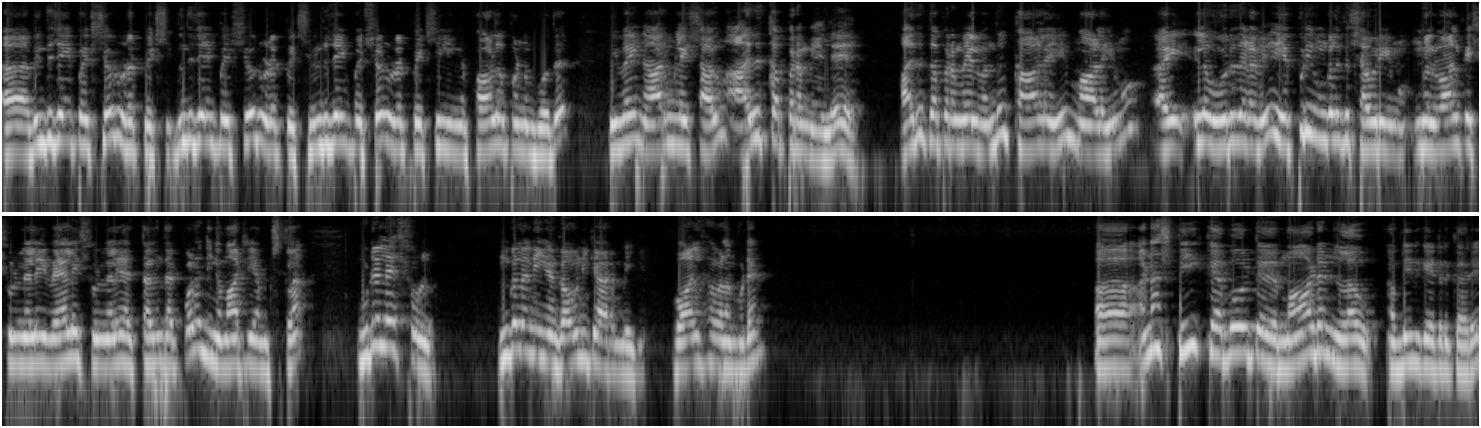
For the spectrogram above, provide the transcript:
ஆஹ், விந்துஜயம் பயிற்சியோடு உடற்பயிற்சி விந்துஜயம் பயிற்சியோடு உடற்பயிற்சி விந்துஜயம் பயிற்சியோடு உடற்பயிற்சி நீங்க ஃபாலோ பண்ணும்போது இவை நார்மலைஸ் ஆகும். அதுக்கப்புறமேலு அதுக்கப்புறமேல் வந்து காலையும் மாலையும் இல்லை இல்ல ஒரு தடவை எப்படி உங்களுக்கு சௌரியமோ உங்கள் வாழ்க்கை சூழ்நிலை வேலை சூழ்நிலை அது தகுந்தாற் போல நீங்க மாற்றி அமைச்சுக்கலாம். உடலே சொல்லும் உங்களை நீங்க கவனிக்க ஆரம்பிங்க. வாழ்க வளமுடன். ஆஹ் ஆனா ஸ்பீக் அபவுட் மாடர்ன் லவ் அப்படின்னு கேட்டிருக்காரு.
